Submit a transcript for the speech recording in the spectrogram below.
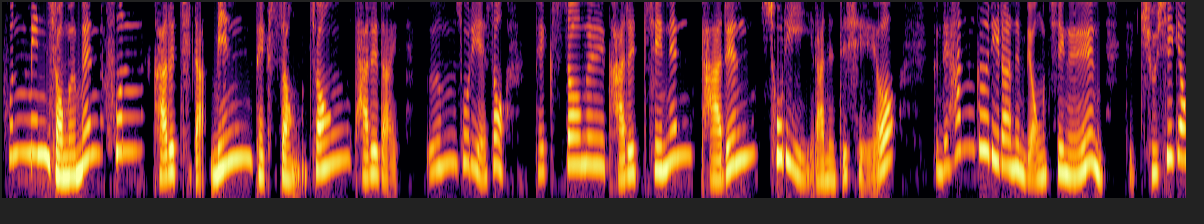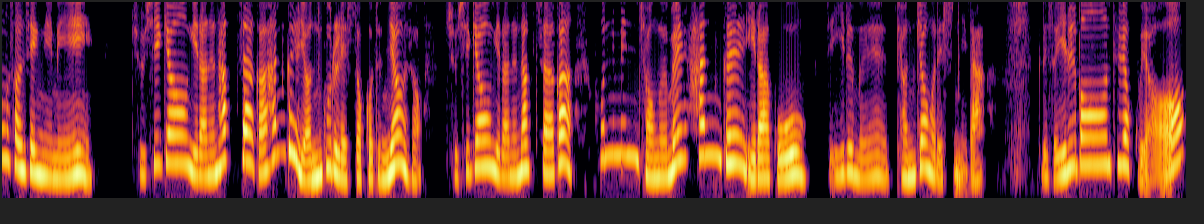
훈민정음은 훈 가르치다, 민 백성, 정 바르다, 음 소리에서 백성을 가르치는 바른 소리라는 뜻이에요. 근데 한글이라는 명칭은 주시경 선생님이 주시경이라는 학자가 한글 연구를 했었거든요. 그래서 주시경이라는 학자가 훈민정음을 한글이라고 이름을 변경을 했습니다. 그래서 1번 틀렸고요.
